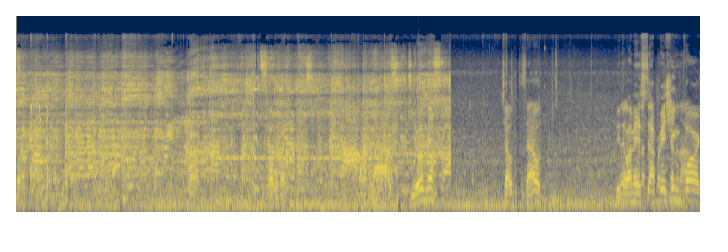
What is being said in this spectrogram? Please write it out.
Ba? Bago kayo? Yun no. South, south. Dito kami sa fishing port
